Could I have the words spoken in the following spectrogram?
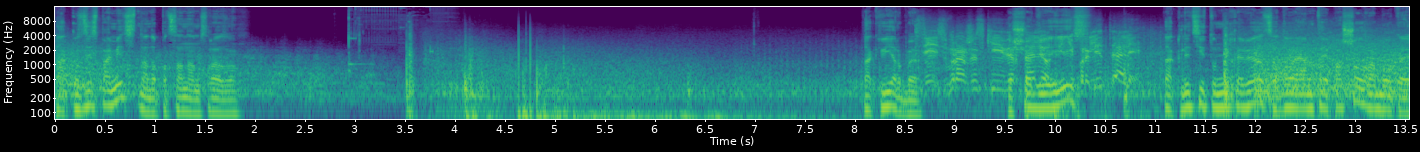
Так, вот здесь пометить надо пацанам сразу. Так, вербы. Здесь вражеские Еще вертолеты не есть? пролетали. Так, летит у них авиация. Давай, МТ, пошел, работай.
